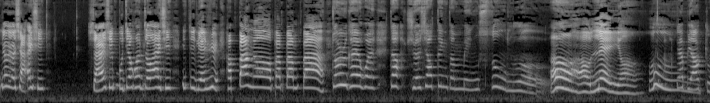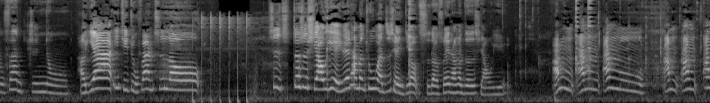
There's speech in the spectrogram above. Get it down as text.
又有小爱心。小爱心不见，换中爱心，一直连续，好棒哦，棒棒棒！终于可以回到学校订的民宿了。哦，好累哦。嗯，要不要煮饭吃呢？好呀，一起煮饭吃喽。是，这是宵夜，因为他们出门之前已经有吃的，所以他们这是宵夜。啊姆啊姆啊姆啊姆啊姆啊姆，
